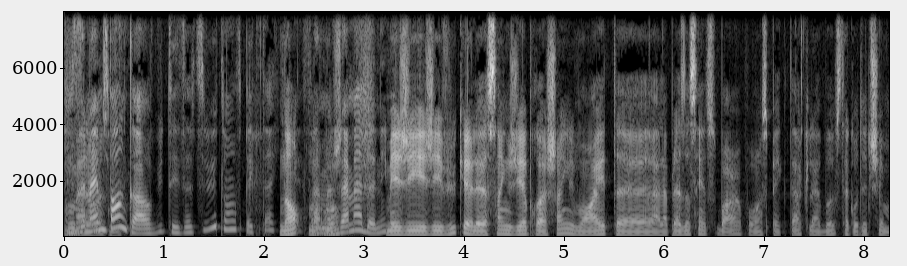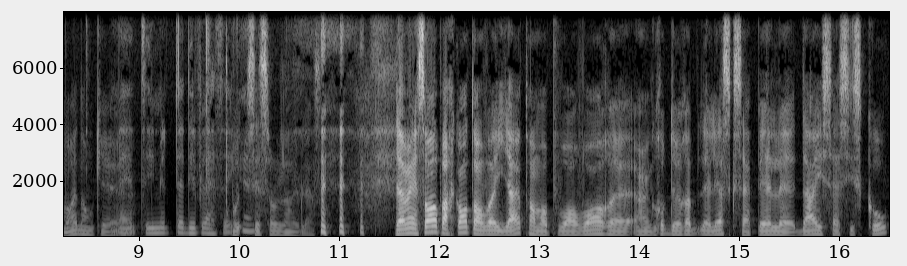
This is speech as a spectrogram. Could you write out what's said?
Je les ai même pas encore vus. T'es- As-tu vu ton spectacle? Non, Ça m'a jamais donné. Mais j'ai vu que le 5 juillet prochain, ils vont être euh, à la Plaza Saint-Hubert pour un spectacle là-bas. C'est à côté de chez moi, donc... euh, Ben, t'es mieux de te déplacer. oui, hein. c'est sûr, j'en ai place. Demain soir, par contre, on va y être. On va pouvoir voir euh, un groupe d'Europe de l'Est qui s'appelle Dice à Cisco.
